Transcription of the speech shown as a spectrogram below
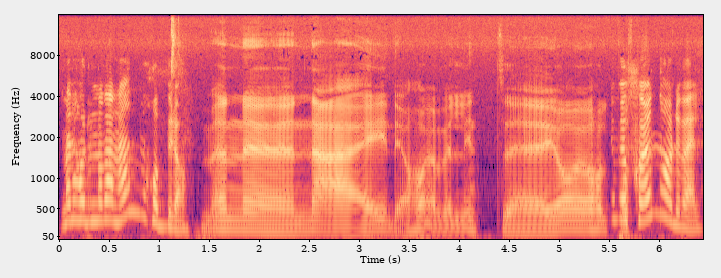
Men har du någon annan hobby då? Men eh, nej, det har jag väl inte. Jag har hållit på... men sjön har du väl?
